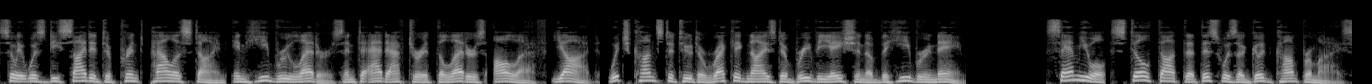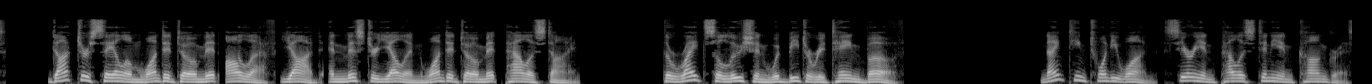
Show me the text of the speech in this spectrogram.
so it was decided to print Palestine in Hebrew letters and to add after it the letters Aleph Yod, which constitute a recognized abbreviation of the Hebrew name. Samuel still thought that this was a good compromise. Dr. Salem wanted to omit Aleph Yod and Mr. Yellin wanted to omit Palestine. The right solution would be to retain both. 1921 Syrian-Palestinian Congress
